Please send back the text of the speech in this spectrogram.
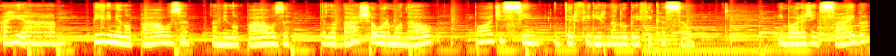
A, a perimenopausa, a menopausa, pela baixa hormonal, pode sim interferir na lubrificação. Embora a gente saiba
